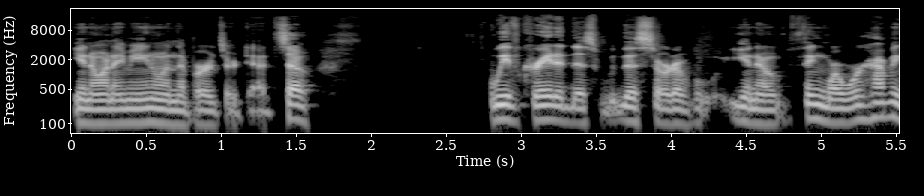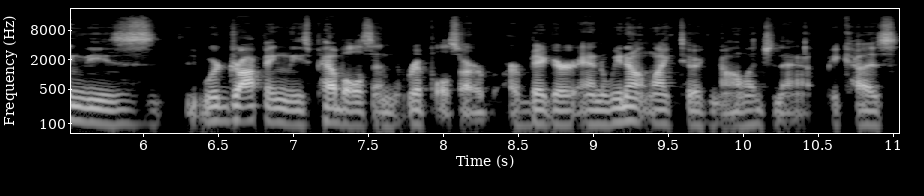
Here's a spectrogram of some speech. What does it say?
You know what I mean? When the birds are dead. So we've created this this sort of you know thing where we're having these we're dropping these pebbles and the ripples are are bigger and we don't like to acknowledge that because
